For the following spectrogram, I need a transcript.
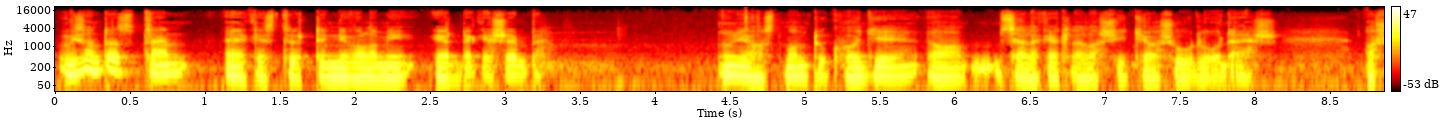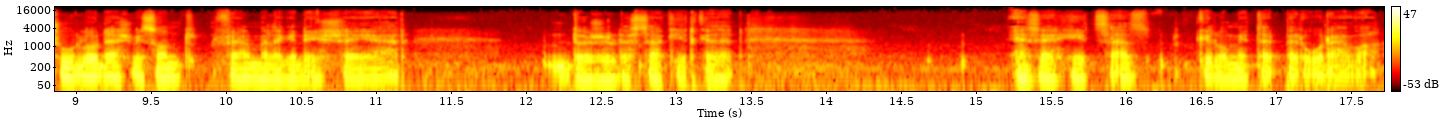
Viszont aztán elkezd történni valami érdekesebb. Ugye azt mondtuk, hogy a szeleket lelassítja a súrlódás. A súrlódás viszont felmelegedéssel jár. Dörzsöl össze a két kezet. 1700 km per órával.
